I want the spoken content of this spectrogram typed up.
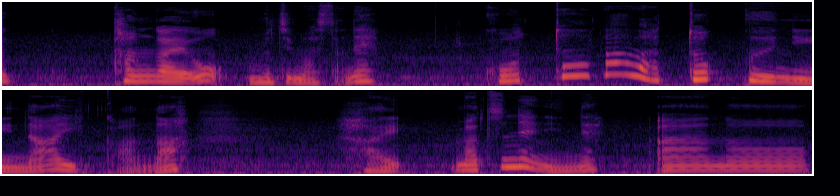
う考えを持ちましたね。言葉は特にないかな。はい。まあ常にねあの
